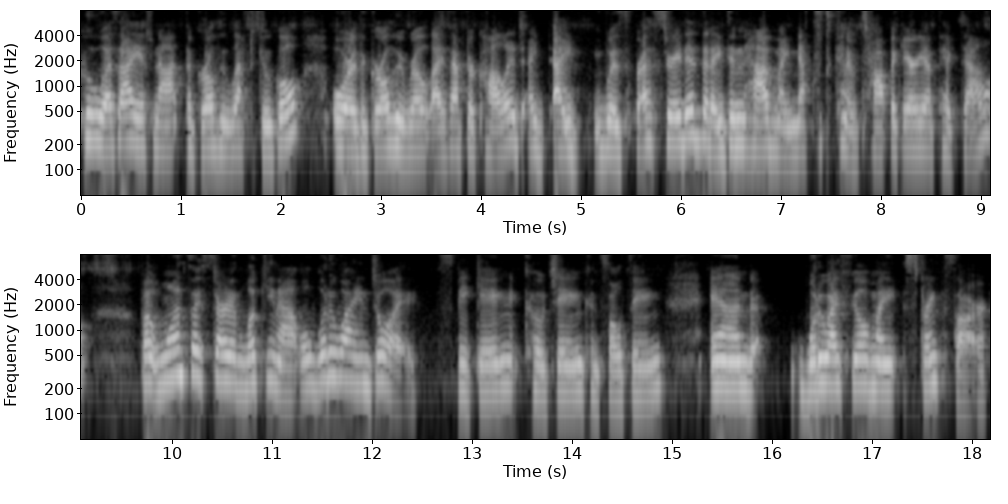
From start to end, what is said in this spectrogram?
who was I if not the girl who left Google or the girl who wrote Life After College? I, I was frustrated that I didn't have my next kind of topic area picked out. But once I started looking at, well, what do I enjoy? Speaking, coaching, consulting, and what do I feel my strengths are?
